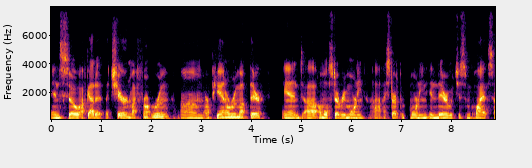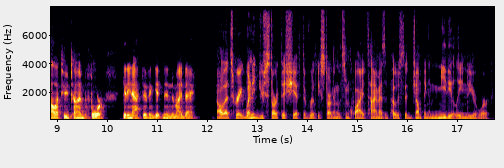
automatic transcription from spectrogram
And so I've got a, a chair in my front room, um, our piano room up there. And uh, almost every morning, uh, I start the morning in there with just some quiet solitude time before getting active and getting into my day. Oh, that's great. When did you start this shift of really starting with some quiet time as opposed to jumping immediately into your work?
